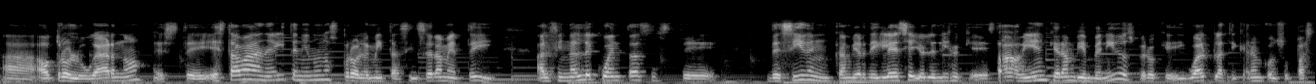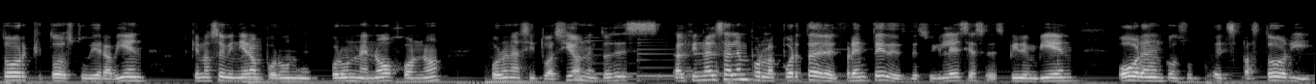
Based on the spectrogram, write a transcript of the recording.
a, otro lugar, ¿no? Este, estaban ahí teniendo unos problemitas, sinceramente, y al final de cuentas, este, deciden cambiar de iglesia. Yo les dije que estaba bien, que eran bienvenidos, pero que igual platicaran con su pastor, que todo estuviera bien, que no se vinieran por un, por un enojo, ¿no? por una situación. Entonces, al final salen por la puerta del frente desde su iglesia, se despiden bien, oran con su ex pastor y,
